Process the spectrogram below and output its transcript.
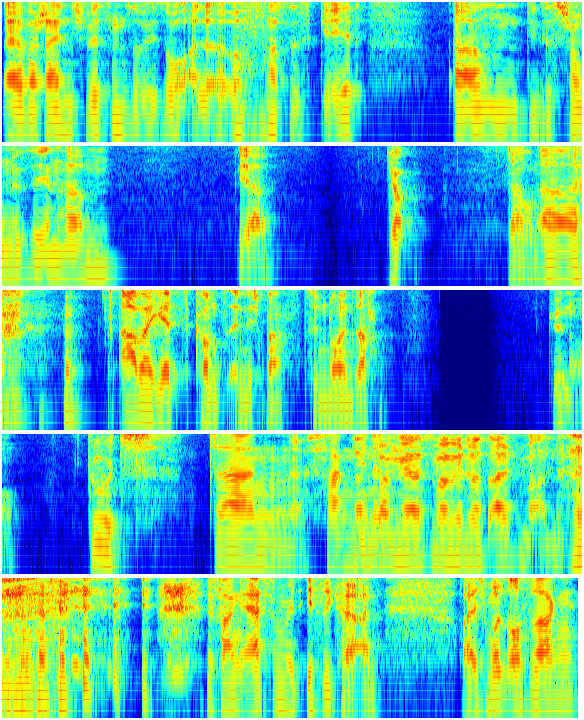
Äh, wahrscheinlich wissen sowieso alle, um was es geht, ähm, die das schon gesehen haben. Ja. Ja, darum. Äh, Aber jetzt kommt es endlich mal zu neuen Sachen. Genau. Gut, dann fangen dann wir. Dann fangen wir erstmal mit was Altem an. wir fangen erstmal mit Isekai an. Weil ich muss auch sagen,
